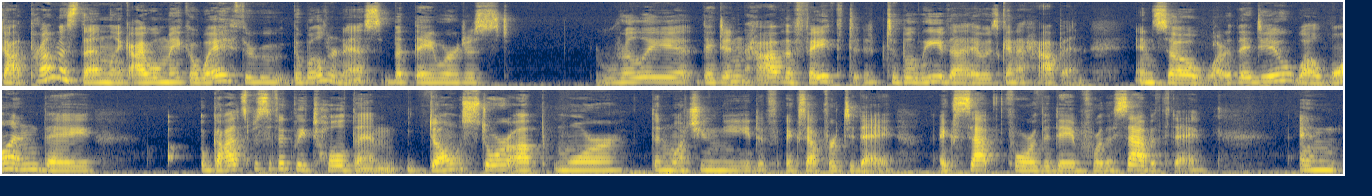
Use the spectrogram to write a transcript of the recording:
God promised them, like, I will make a way through the wilderness, but they were just really, they didn't have the faith to, to believe that it was going to happen. And so what did they do? Well, one, they, God specifically told them, don't store up more than what you need except for today except for the day before the Sabbath day. And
